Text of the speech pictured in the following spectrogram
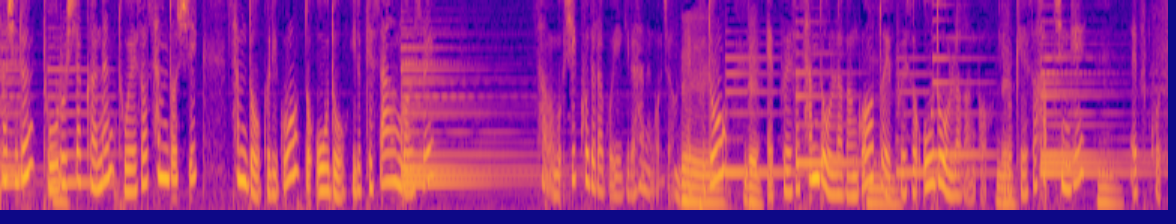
사실은 도로 음. 시작하는 도에서 3도씩 3도 그리고 또 5도 이렇게 쌓은 것을 뭐 C 코드라고 얘기를 하는 거죠. 네. F도 네. F에서 3도 올라간 거, 음. 또 F에서 5도 올라간 거 네. 이렇게 해서 합친 게 음. F 코드.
